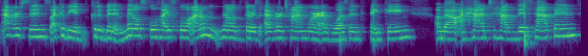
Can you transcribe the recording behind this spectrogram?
ever since I could be in, could have been in middle school, high school. I don't know that there was ever a time where I wasn't thinking about I had to have this happen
